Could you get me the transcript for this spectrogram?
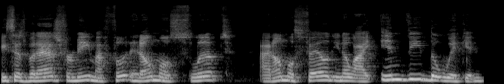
He says but as for me my foot had almost slipped. I'd almost failed. You know i envied the wicked.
